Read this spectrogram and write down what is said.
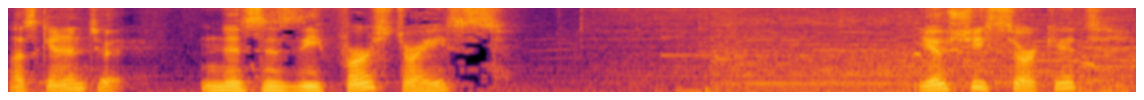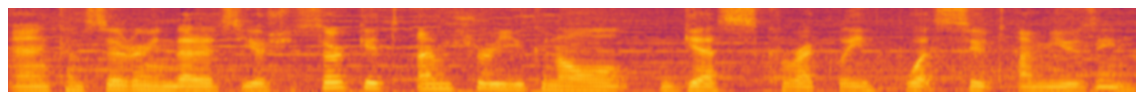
Let's get into it. This is the first race. Yoshi Circuit, and considering that it's Yoshi Circuit, I'm sure you can all guess correctly what suit I'm using.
